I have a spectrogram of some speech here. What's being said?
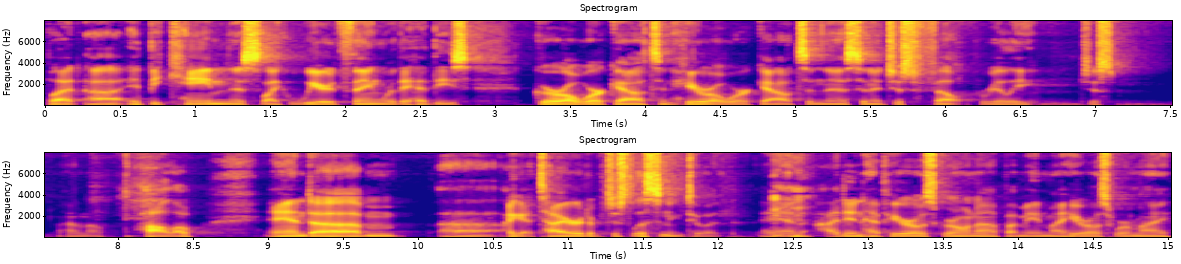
but uh, it became this like weird thing where they had these girl workouts and hero workouts and this, and it just felt really just I don't know hollow. And um, uh, I got tired of just listening to it. And I didn't have heroes growing up. I mean, my heroes were my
